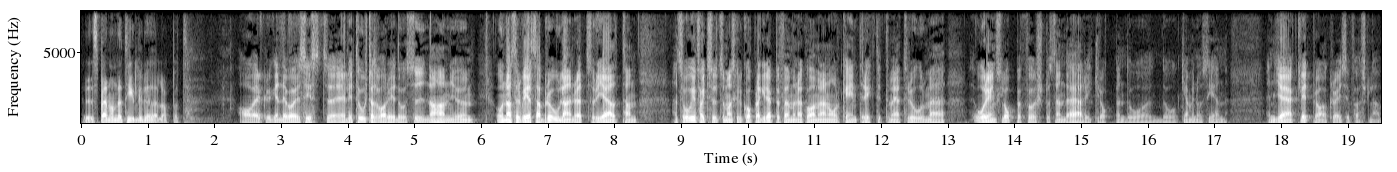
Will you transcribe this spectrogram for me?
eh, spännande till i det där loppet. Ja, verkligen. Det var ju sist, eller i torsdags var det ju, då syna han ju Una Cerveza Broline rätt så rejält. Han han såg ju faktiskt ut som han skulle koppla greppet 500 kvar, men han orkar inte riktigt. Men jag tror med Årjängsloppet först och sen det här i kroppen, då, då kan vi nog se en, en jäkligt bra Crazy First Love.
